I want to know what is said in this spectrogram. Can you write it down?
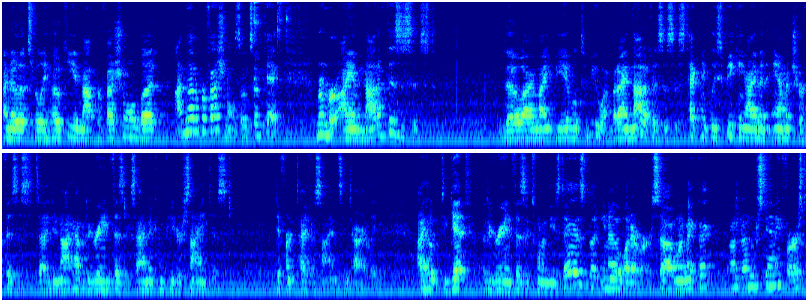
I know that's really hokey and not professional, but I'm not a professional, so it's okay. Remember, I am not a physicist though I might be able to be one. But I am not a physicist. Technically speaking, I am an amateur physicist. I do not have a degree in physics. I am a computer scientist. Different type of science entirely. I hope to get a degree in physics one of these days, but you know, whatever. So I want to make that understanding first.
